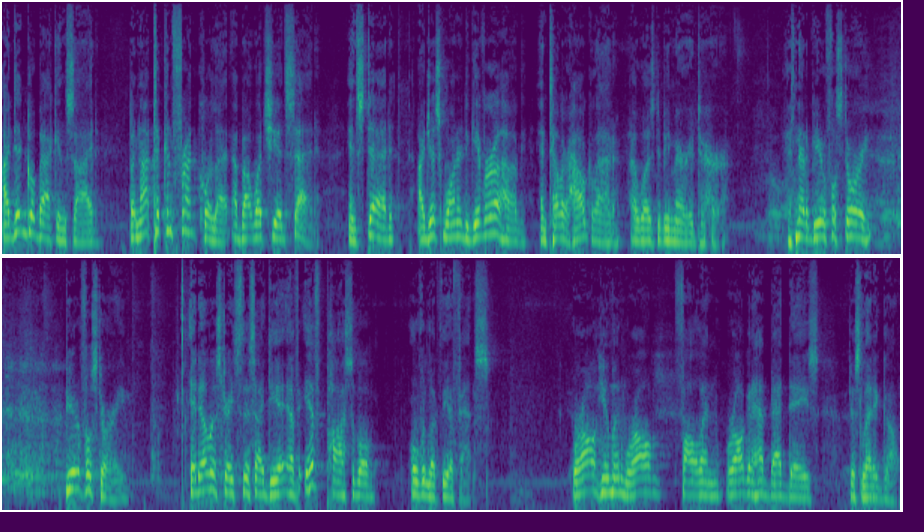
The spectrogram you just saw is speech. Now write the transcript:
I did go back inside, but not to confront Corlette about what she had said. Instead, I just wanted to give her a hug and tell her how glad I was to be married to her. Isn't that a beautiful story? Beautiful story. It illustrates this idea of, if possible, overlook the offense. We're all human, we're all fallen, we're all going to have bad days. Just let it go.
